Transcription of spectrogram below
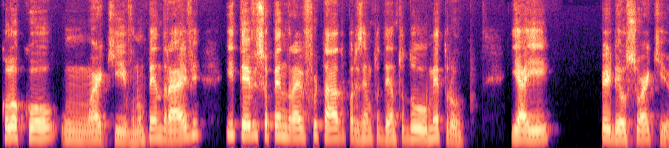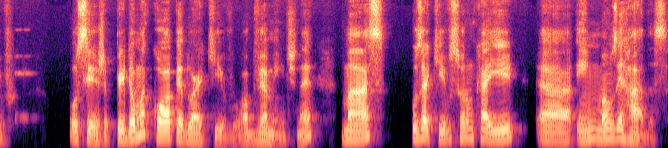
colocou um arquivo num pendrive e teve seu pendrive furtado, por exemplo, dentro do metrô. E aí perdeu o seu arquivo. Ou seja, perdeu uma cópia do arquivo, obviamente, né? Mas os arquivos foram cair uh, em mãos erradas.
